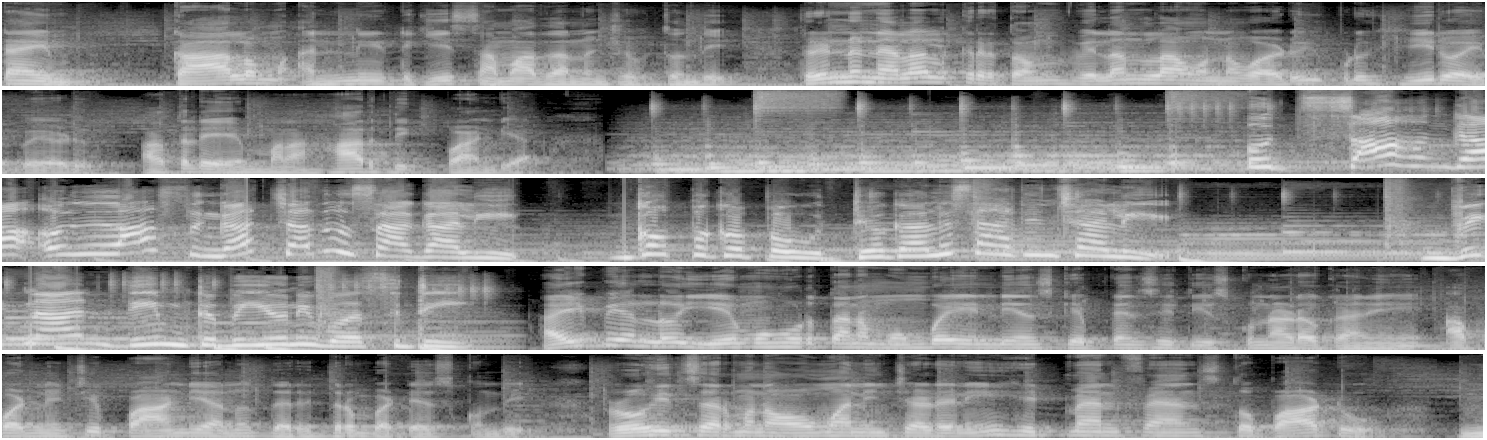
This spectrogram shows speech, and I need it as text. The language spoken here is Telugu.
టైం కాలం అన్నిటికీ సమాధానం చెబుతుంది. రెండు నెలల క్రితం విలన్లా ఉన్నవాడు ఇప్పుడు హీరో అయిపోయాడు. అతడే మన హార్దిక్ పాండ్యా. ఉత్సాహంగా ఉల్లాసంగా చదువు సాగాలి. గొప్ప గొప్ప ఉద్యోగాలు సాధించాలి. Vignan deem to be university. ఐపీఎల్లో ఏ ముహూర్తాన ముంబై ఇండియన్స్ కెప్టెన్సీ తీసుకున్నాడో కానీ అప్పటి నుంచి పాండ్యాను దరిద్రం పట్టేసుకుంది. రోహిత్ శర్మను అవమానించాడని హిట్ మ్యాన్ ఫ్యాన్స్తో పాటు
